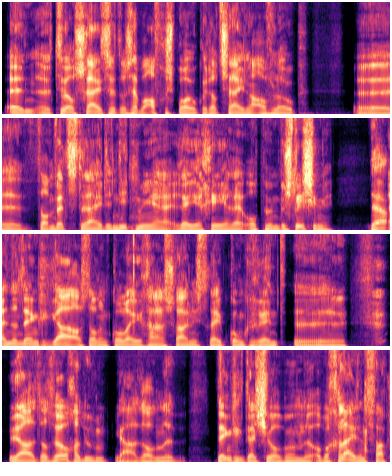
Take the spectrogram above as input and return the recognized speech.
En terwijl scheidsrechters hebben afgesproken dat zij na afloop uh, van wedstrijden niet meer reageren op hun beslissingen. Ja. En dan denk ik, ja, als dan een collega, schuine streep, concurrent, uh, ja, dat wel gaat doen, ja, dan uh, denk ik dat je op een, op een, glijdend, vlak,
